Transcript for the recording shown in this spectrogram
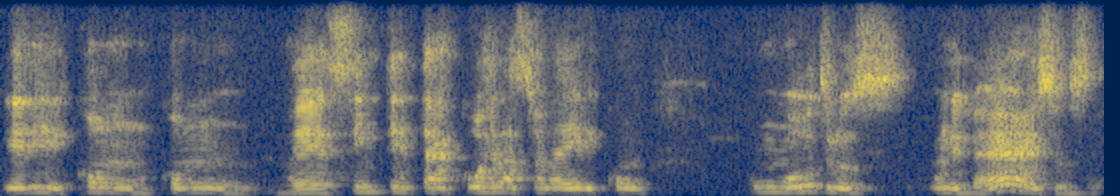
ele com, com é, sem tentar correlacionar ele com, com outros universos,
